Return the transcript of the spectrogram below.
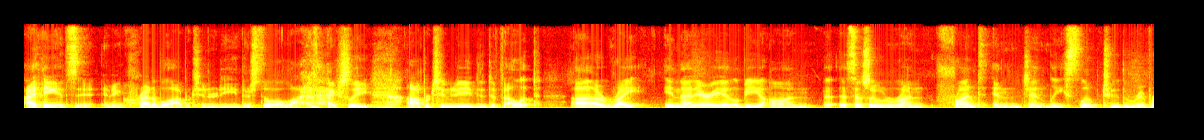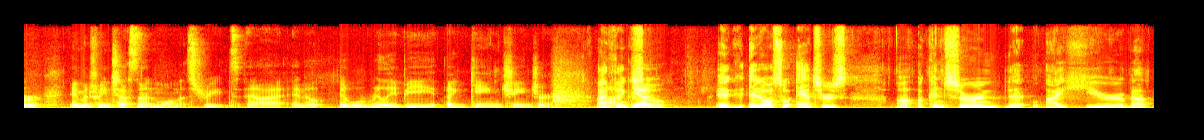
I think it's an incredible opportunity. There's still a lot of actually opportunity to develop uh, right in that area. It'll be on essentially we'll run front and gently slope to the river in between Chestnut and Walnut Streets, uh, and it will really be a game changer. I um, think so. It, it also answers uh, a concern that I hear about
